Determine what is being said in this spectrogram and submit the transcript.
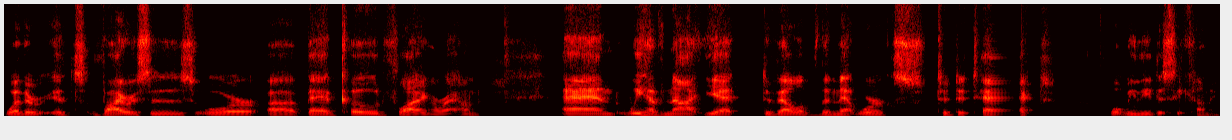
whether it's viruses or uh, bad code flying around. And we have not yet developed the networks to detect what we need to see coming.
